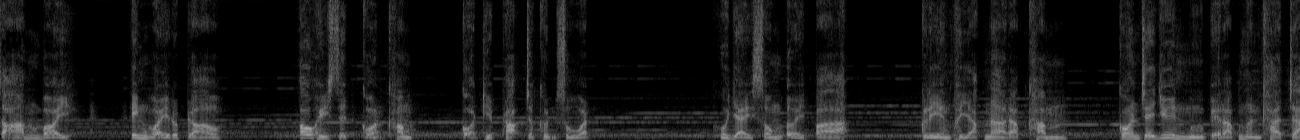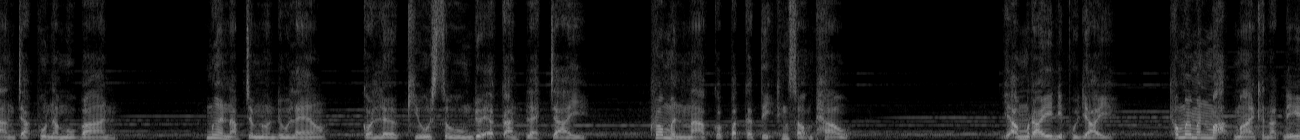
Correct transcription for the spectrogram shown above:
สามใบเอ็งไหวหรือเปล่า เอาให้เสร็จก่อนคำก่อนที่พระจะขึ้นสวดผู้ใหญ่สมเอ่ยปากเกลียงพยักหน้ารับคำก่อนจะยื่นมือไปรับเงินค่าจ้างจากผู้นำหมู่บ้าน เมื่อนับจำนวนดูแล้ว ก็เลิกคิ้วสูงด้วยอาการแปลกใจ เพราะมันมากกว่าปกติถึงสองเท่ายำไรนี่ผู้ใหญ่ทำไมมันมากมายขนาดนี้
